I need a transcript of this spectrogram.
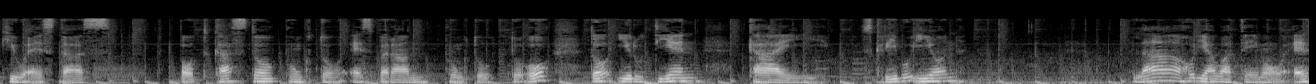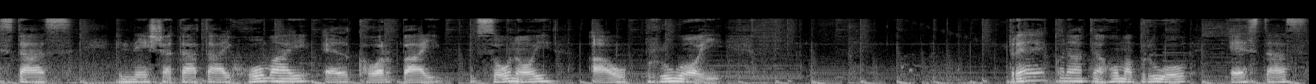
kiu estas podcasto.esperan.do do iru tien kai scribu ion. La hodiaŭa temo estas neshatatai homai el corpai sonoi au bruoi tre conata homa bruo estas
